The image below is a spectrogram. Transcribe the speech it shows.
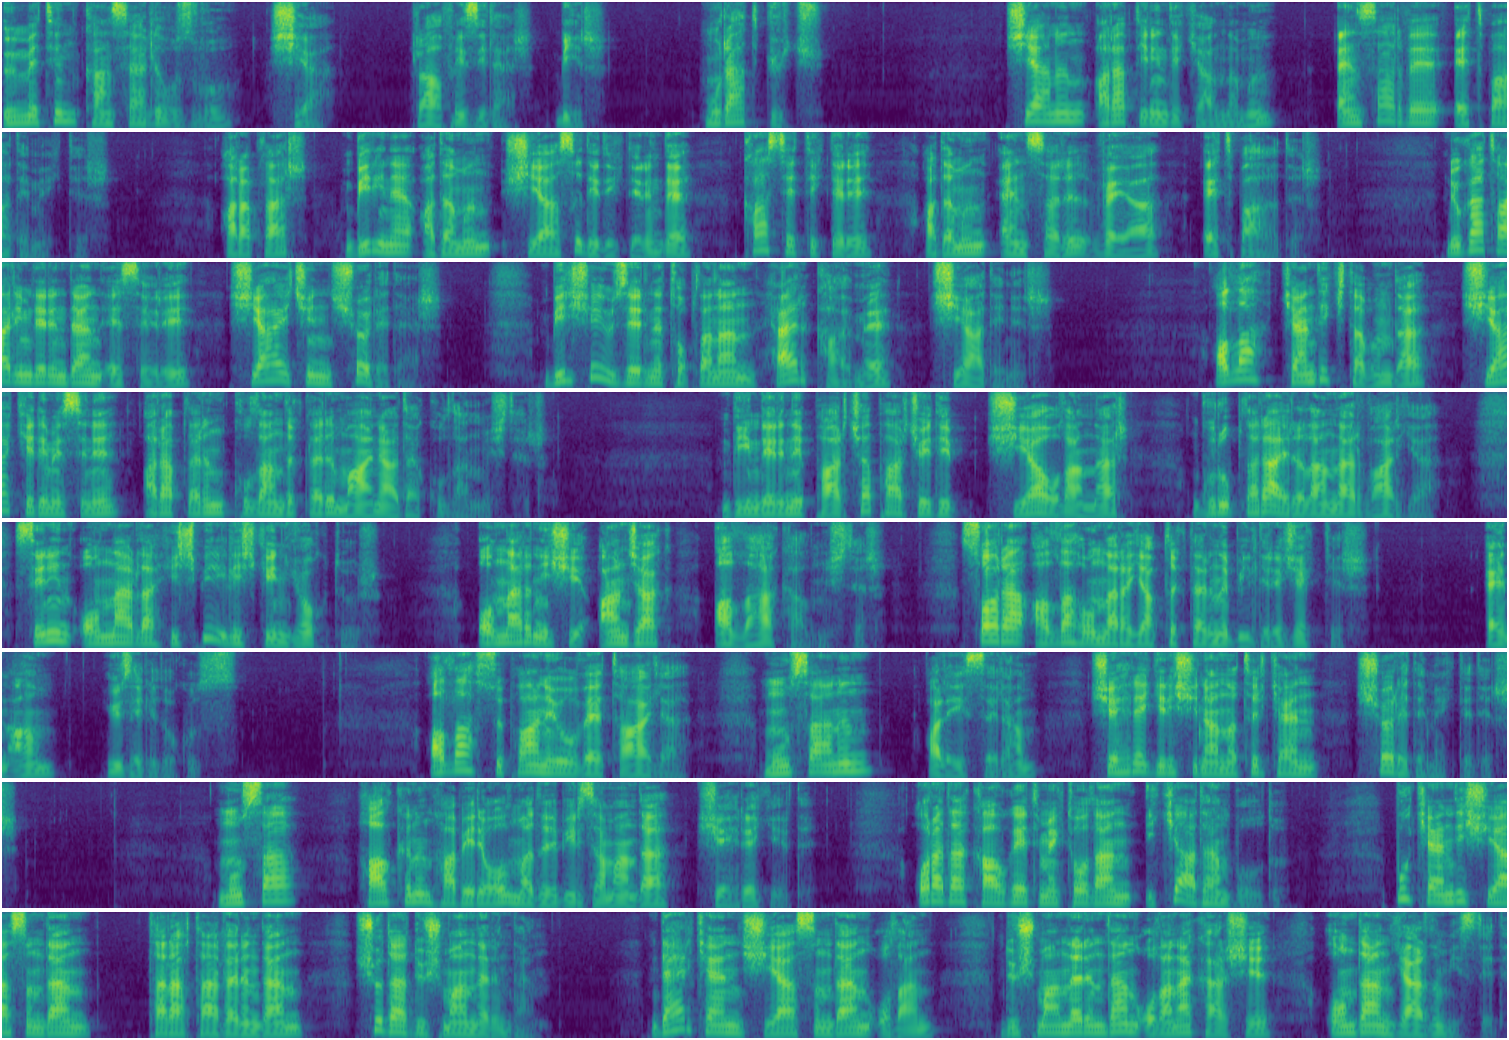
Ümmetin kanserli uzvu Şia. Rafiziler 1. Murat Güç Şia'nın Arap dilindeki anlamı ensar ve etba demektir. Araplar birine adamın şiası dediklerinde kastettikleri adamın ensarı veya etbaıdır. Lügat alimlerinden eseri Şia için şöyle der. Bir şey üzerine toplanan her kavme Şia denir. Allah kendi kitabında Şia kelimesini Arapların kullandıkları manada kullanmıştır. Dinlerini parça parça edip Şia olanlar, gruplara ayrılanlar var ya, senin onlarla hiçbir ilişkin yoktur. Onların işi ancak Allah'a kalmıştır. Sonra Allah onlara yaptıklarını bildirecektir. En'am 159 Allah Sübhanehu ve Teala Musa'nın aleyhisselam şehre girişini anlatırken şöyle demektedir. Musa, halkının haberi olmadığı bir zamanda şehre girdi. Orada kavga etmekte olan iki adam buldu. Bu kendi şiasından, taraftarlarından, şu da düşmanlarından. Derken şiasından olan, düşmanlarından olana karşı ondan yardım istedi.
